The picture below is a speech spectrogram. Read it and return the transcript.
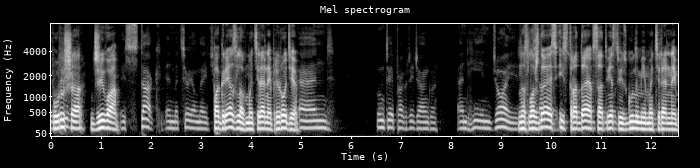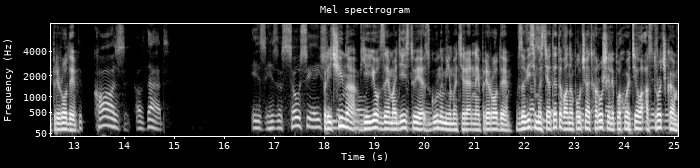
Пуруша, Джива погрязла в материальной природе, наслаждаясь и страдая в соответствии с гунами материальной природы. Причина в ее взаимодействии с гунами материальной природы. В зависимости от этого она получает хорошее или плохое тело, а строчка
